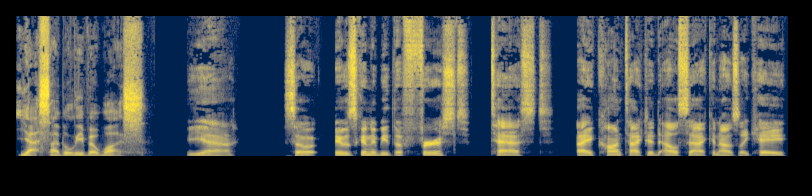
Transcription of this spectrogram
Yes, I believe it was. Yeah. So it was going to be the first test. I contacted LSAC and I was like, hey,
